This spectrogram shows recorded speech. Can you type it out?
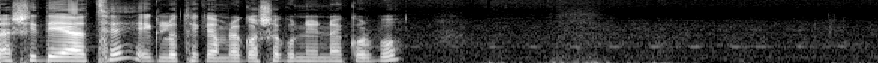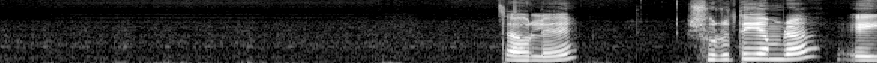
রাশি দেয়া আছে, এগুলো থেকে আমরা গসাগু নির্ণয় করব। তাহলে শুরুতেই আমরা এই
